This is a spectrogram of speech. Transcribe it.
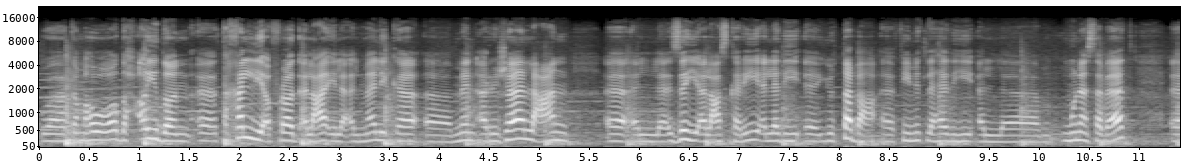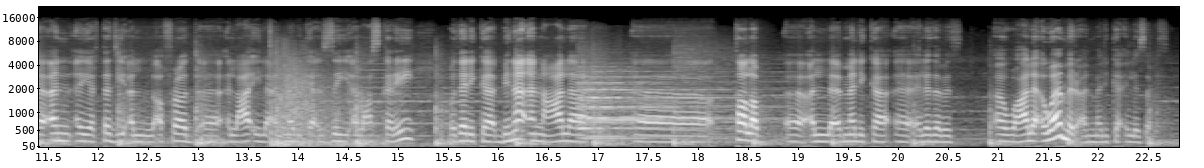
وكما هو واضح أيضا تخلي أفراد العائلة المالكة من الرجال عن الزي العسكري الذي يتبع في مثل هذه المناسبات أن يرتدي الأفراد العائلة الملكة الزي العسكري وذلك بناء على طلب الملكة إليزابيث أو على أوامر الملكة إليزابيث.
